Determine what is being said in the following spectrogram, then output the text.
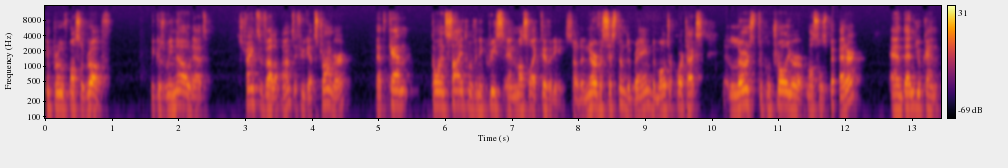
improve muscle growth because we know that strength development, if you get stronger, that can coincide with an increase in muscle activity. So the nervous system, the brain, the motor cortex, learns to control your muscles better, and then you can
